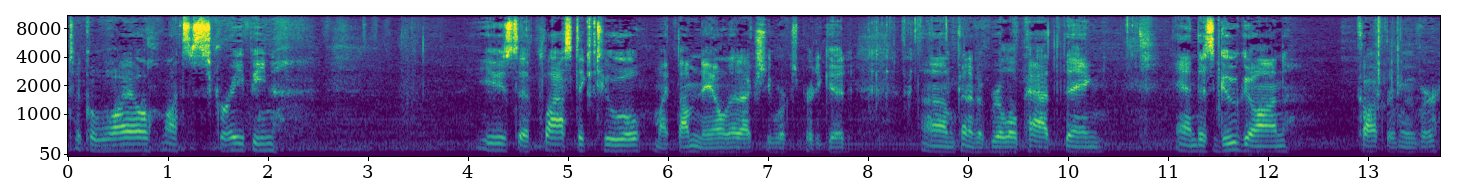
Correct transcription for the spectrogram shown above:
Took a while, lots of scraping used a plastic tool, my thumbnail, that actually works pretty good. Um, kind of a Brillo pad thing. And this Goo Gone caulk remover.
